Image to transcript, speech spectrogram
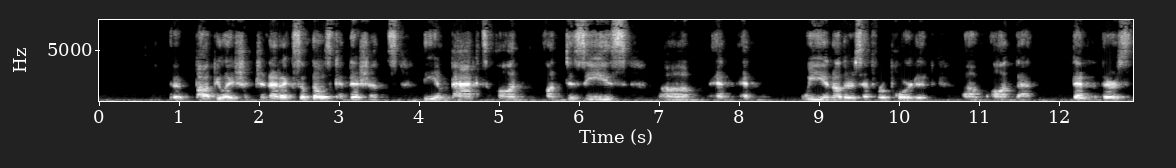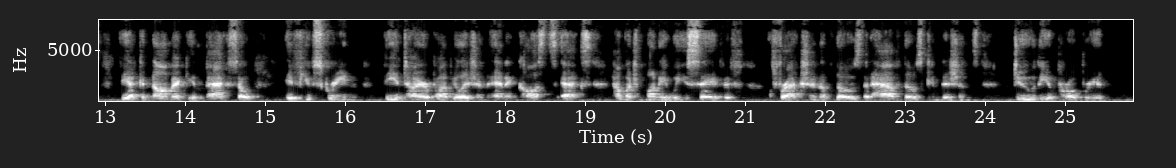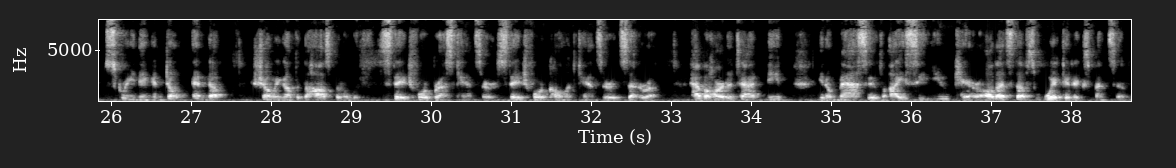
the population genetics of those conditions, the impact on on disease, um, and and we and others have reported um, on that. Then there's the economic impact. So if you screen the entire population and it costs X, how much money will you save if a fraction of those that have those conditions do the appropriate screening and don't end up showing up at the hospital with stage four breast cancer, stage four colon cancer, etc. Have a heart attack, need you know massive ICU care. All that stuff's wicked expensive.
